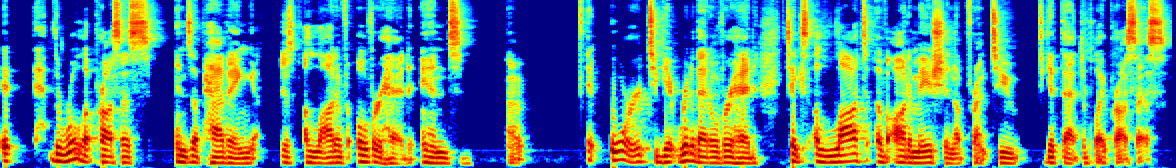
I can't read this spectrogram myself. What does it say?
It, the rollup process ends up having just a lot of overhead and uh, or to get rid of that overhead takes a lot of automation upfront to to get that deploy process.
